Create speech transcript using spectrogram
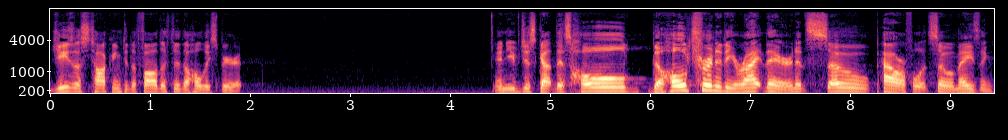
Jesus talking to the Father through the Holy Spirit. And you've just got this whole, the whole Trinity right there, and it's so powerful. It's so amazing.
